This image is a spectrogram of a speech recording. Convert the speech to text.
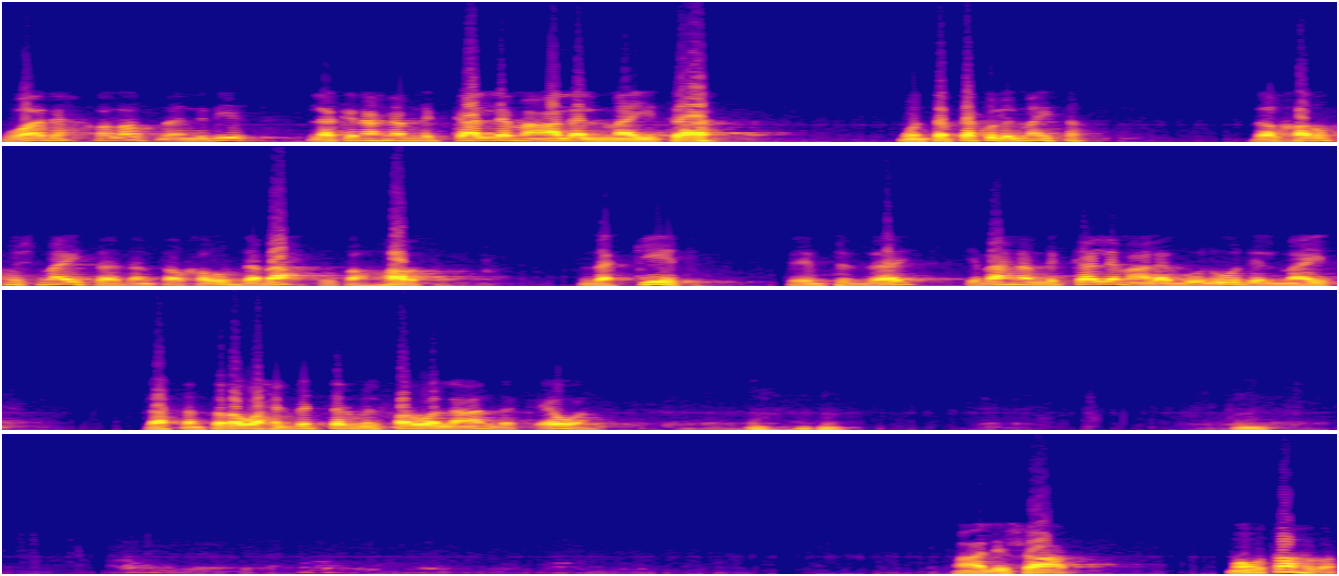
واضح؟ خلاص لأن دي لكن إحنا بنتكلم على الميتة. وأنت بتاكل الميتة؟ ده الخروف مش ميتة ده أنت الخروف ذبحته وطهرته زكيته. فهمت إزاي؟ يبقى إحنا بنتكلم على جلود الميت. لحسن تروح البيت ترمي الفروه اللي عندك؟ اوعى. عليه شعر. ما هو طهرت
